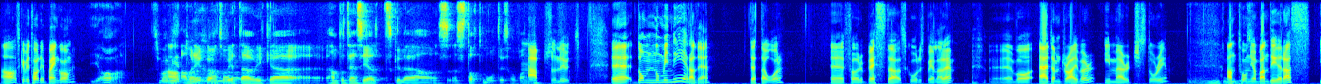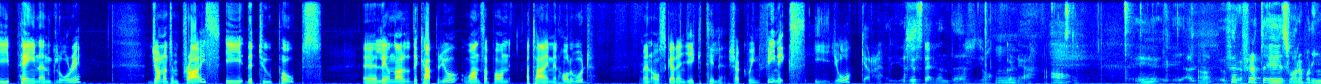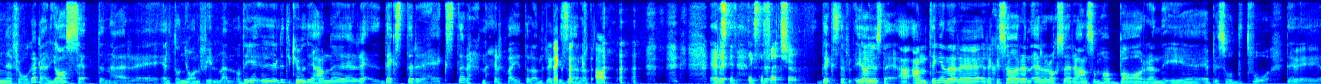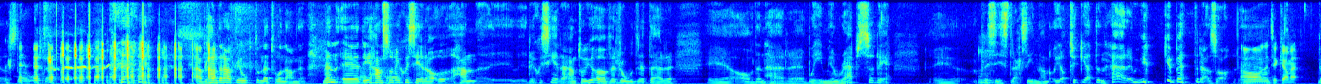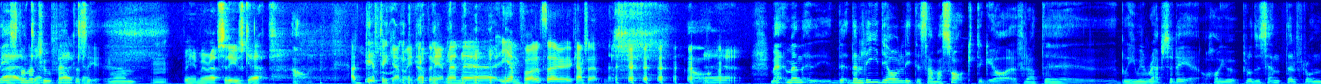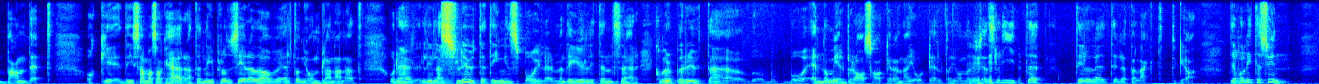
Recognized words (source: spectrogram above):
Ja, ska vi ta det på en gång? Ja. Så man ja. vet ja, men det är skönt att veta vilka han potentiellt skulle ha stått mot i så fall. Absolut. Eh, de nominerade detta år eh, för bästa skådespelare var Adam Driver i Marriage Story. Antonio Banderas i Pain and Glory. Jonathan Price i The Two Popes. Eh, Leonardo DiCaprio, Once upon a time in Hollywood. Men Oscaren gick till Joaquin Phoenix i Joker. Just, Just det. Den där Jokern, mm. ja. ja. Eh, för, för, att eh, svara på din fråga där. Jag har sett den här eh, Elton John-filmen och det är eh, lite kul. Det är han eh, Dexter Hexter, nej vad heter han? Dexter, ja. Dexter Fletcher. Dexter, ja just det. Antingen är det regissören eller också är det han som har baren i Episod 2. Det är Star Wars. Jag blandar alltid ihop de där två namnen. Men eh, det är han som regisserar och han eh, regisserar, han tog ju över rodret där eh, av den här eh, Bohemian Rhapsody. Eh, mm. Precis strax innan. Och jag tycker att den här är mycket bättre alltså. Ja, det tycker jag med. Based on a true fantasy. Um, mm. Bohemian Rhapsody är ju skräp. Ja. Ja, det tycker jag nog inte att den är, men eh, i jämförelse kanske. ja. Eh. Men, men den lider av lite samma sak tycker jag. För att eh, Bohemian Rhapsody har ju producenter från bandet. Och eh, det är samma sak här, att den är producerad av Elton John bland annat. Och det här lilla mm. slutet är ingen spoiler, men det är ju en liten sådär, kommer upp en ruta och ännu mer bra saker än han gjort Elton John. Det mm. känns lite till, tillrättalagt tycker jag. Det var mm. lite synd.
